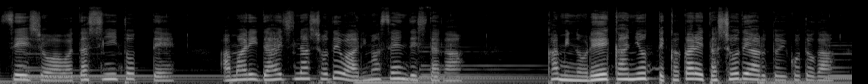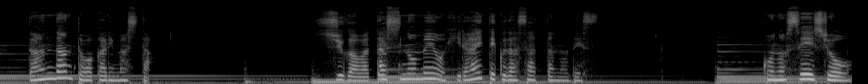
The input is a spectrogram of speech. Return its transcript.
聖書は私にとってあまり大事な書ではありませんでしたが神の霊感によって書かれた書であるということがだんだんと分かりました主が私の目を開いてくださったのです。この聖書を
